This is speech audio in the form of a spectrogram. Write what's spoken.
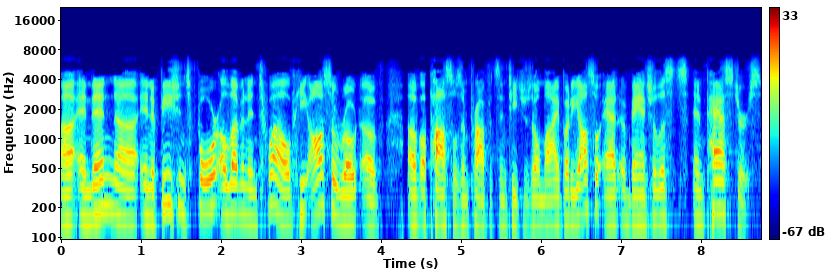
Uh, and then uh, in Ephesians 4 11 and 12, he also wrote of, of apostles and prophets and teachers, oh my, but he also added evangelists and pastors.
